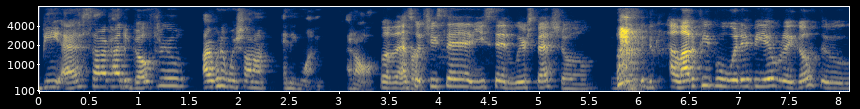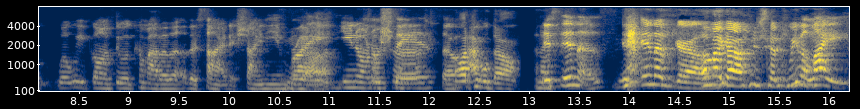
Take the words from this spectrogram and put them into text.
BS that I've had to go through. I wouldn't wish that on anyone. at all. Well, that's ever. what you said. You said we're special. a lot of people wouldn't be able to go through what we've gone through and come out of the other side as shiny and bright. Yeah, you know what I'm sure. saying? So a lot of I- people don't. And I- it's in us. It's in us, girl. oh my god, we just gotta We the light.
